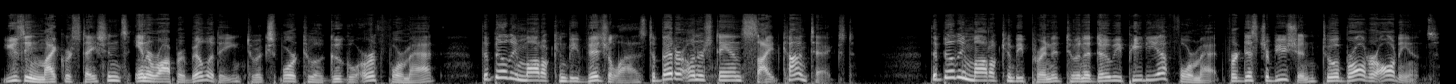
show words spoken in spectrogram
Using MicroStation's interoperability to export to a Google Earth format, the building model can be visualized to better understand site context. The building model can be printed to an Adobe PDF format for distribution to a broader audience.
